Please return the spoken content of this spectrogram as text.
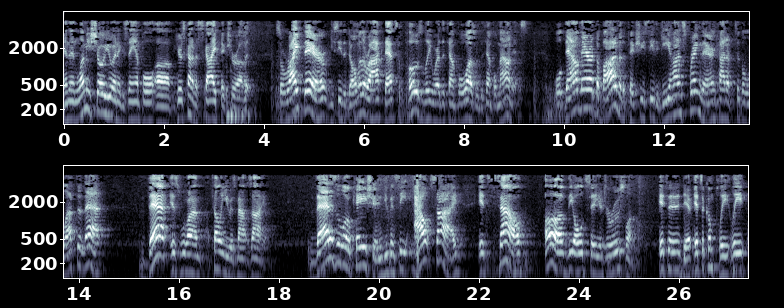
And then let me show you an example of, here's kind of a sky picture of it. So right there, you see the Dome of the Rock, that's supposedly where the temple was, where the Temple Mount is. Well, down there at the bottom of the picture, you see the Gihon Spring there, and kind of to the left of that, that is what I'm telling you is Mount Zion. That is the location you can see outside. It's south of the old city of Jerusalem. It's a, it's a completely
